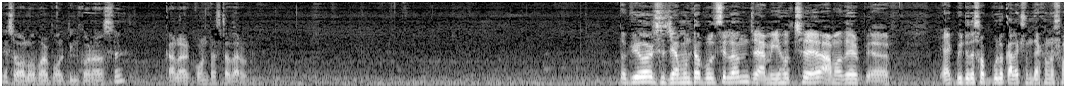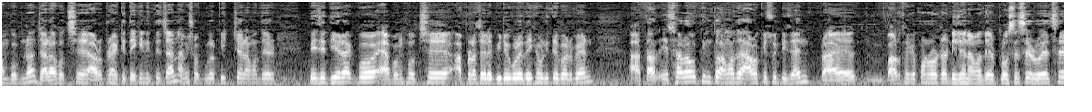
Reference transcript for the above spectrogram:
ঠিক আছে অল ওভার বল পিন করা আছে। কালার কন্ট্রাস্টটা দারুণ। তো ভিউয়ার্স যেমনটা বলছিলাম যে আমি হচ্ছে আমাদের এক ভিডিওতে সবগুলো কালেকশন দেখানো সম্ভব না। যারা হচ্ছে আরও ভ্যারাইটি দেখে নিতে চান, আমি সবগুলোর পিকচার আমাদের পেজে দিয়ে রাখব এবং হচ্ছে আপনারা চাইলে ভিডিওগুলো দেখেও নিতে পারবেন। আর তার, এছাড়াও কিন্তু আমাদের আরও কিছু ডিজাইন প্রায় বারো থেকে পনেরোটা ডিজাইন আমাদের প্রসেসে রয়েছে।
